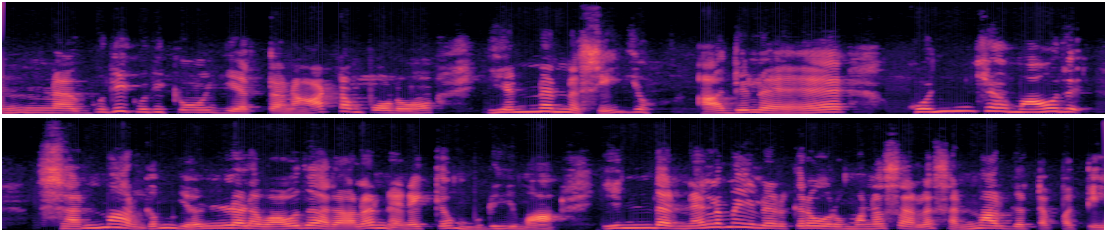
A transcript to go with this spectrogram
என்ன குதி குதிக்கும் எத்தனை ஆட்டம் போடும் என்னென்ன செய்யும் அதில் கொஞ்சமாவது சன்மார்க்கம் எள்ளளவாவது அதால் நினைக்க முடியுமா? இந்த நிலமையில் இருக்கிற ஒரு மனசால் சன்மார்க்கத்தை பற்றி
